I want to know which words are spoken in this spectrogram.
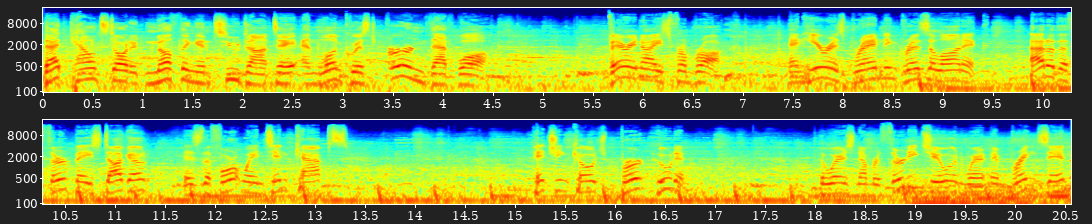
That count started nothing in two, Dante, and Lundquist earned that walk. Very nice from Brock. And here is Brandon Grzelcyk. Out of the third base dugout is the Fort Wayne Tin Caps pitching coach Burt Hooton, who wears number 32 and, wear, and brings in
